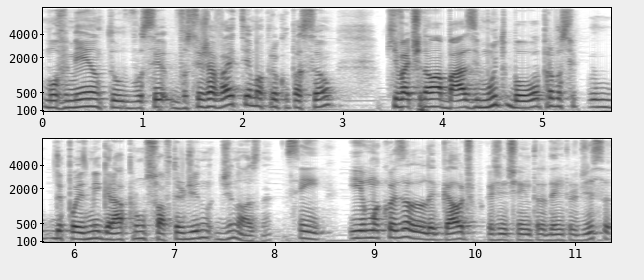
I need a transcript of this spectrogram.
movimento. Você, você já vai ter uma preocupação que vai te dar uma base muito boa para você hum, depois migrar para um software de, de nós, né? Sim, e uma coisa legal, tipo, que a gente entra dentro disso,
